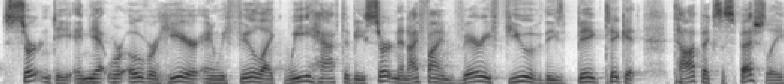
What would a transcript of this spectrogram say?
certainty. And yet we're over here and we feel like we have to be certain. And I find very few of these big ticket topics, especially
